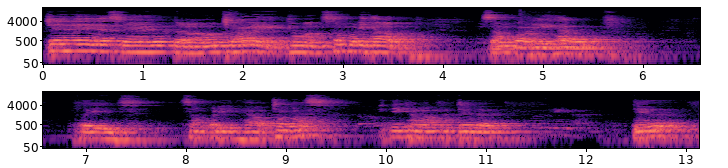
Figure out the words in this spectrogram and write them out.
Chile, I said, go. I'm trying. Come on, somebody help. Somebody help. Please. Somebody help. Thomas, can you come up and do the, do it?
